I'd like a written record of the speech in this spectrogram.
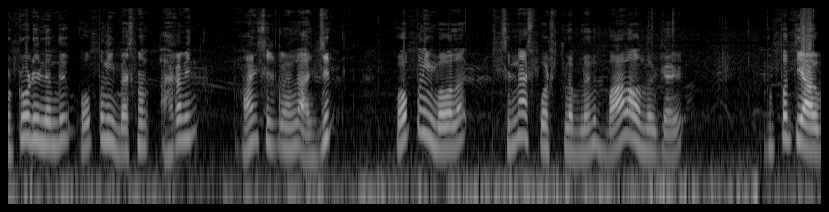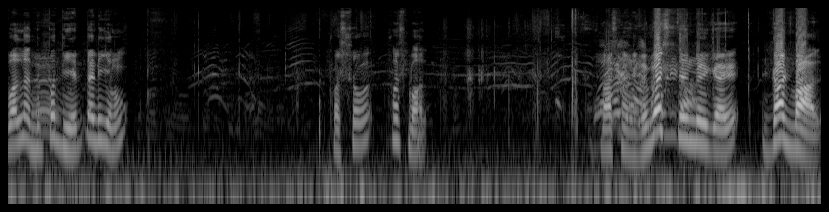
பொட்டோடியிலேருந்து ஓப்பனிங் பேட்ஸ்மேன் அரவிந்த் நான் சைக்கிளில் Ajith opening bowler Chinna sports கிளப்லேருந்து பாலா வந்திருக்காரு. முப்பத்தி ஆறு பாலில் முப்பத்தி எட்டு அடிக்கணும். First over first ball batsman reverse திரும்பியிருக்காரு. டாட் பால்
